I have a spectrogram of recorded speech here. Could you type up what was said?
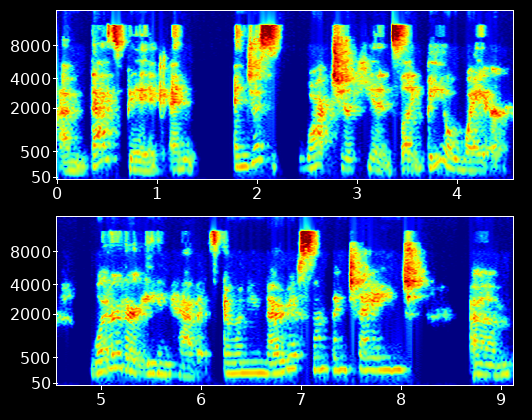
um, that's big and and just watch your kids like be aware what are their eating habits and when you notice something change um,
